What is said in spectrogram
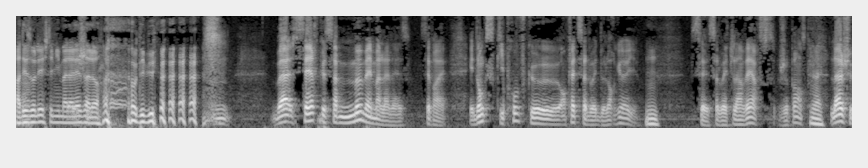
Ah désolé, je t'ai mis mal à l'aise Je- alors au début. Bah, c'est-à-dire que ça me met mal à l'aise, c'est vrai. Et donc, ce qui prouve que, en fait, ça doit être de l'orgueil. Mm. Ça doit être l'inverse, je pense. Ouais. Là, je-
